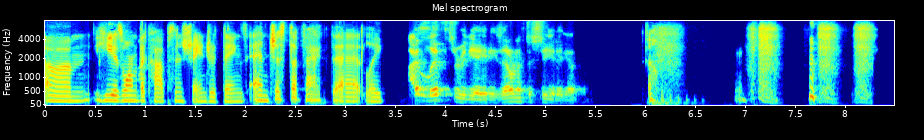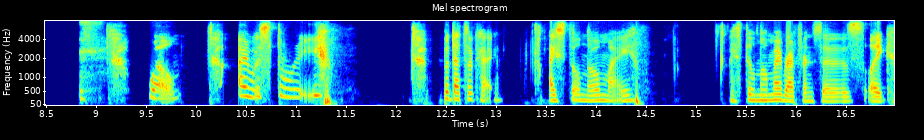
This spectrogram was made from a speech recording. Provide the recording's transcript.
um, he is one of the cops in Stranger Things, and just the fact that like I lived through the '80s. I don't have to see it again. well, I was three, but that's okay. I still know my I still know my references, like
